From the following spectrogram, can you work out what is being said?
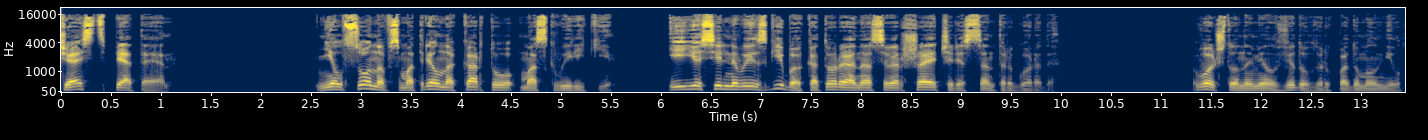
Часть пятая. Нилсонов смотрел на карту Москвы-реки и ее сильного изгиба, который она совершает через центр города. Вот что он имел в виду, вдруг подумал Нил.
